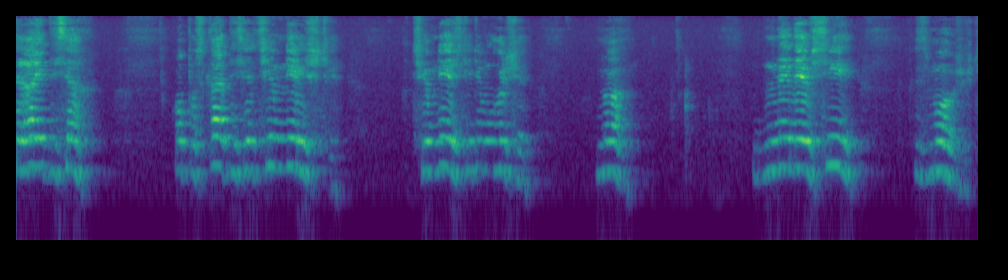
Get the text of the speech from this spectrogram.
Старайтеся опускатися чим нижче. Чим нижче, тим лучше. Но не, не всі зможуть.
